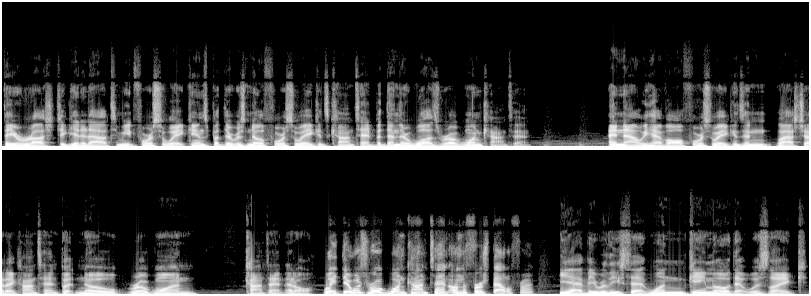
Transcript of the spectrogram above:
they rushed to get it out to meet Force Awakens, but there was no Force Awakens content, but then there was Rogue One content. And now we have all Force Awakens and Last Jedi content, but no Rogue One content at all. Wait, there was Rogue One content on the first Battlefront? Yeah, they released that one game mode that was like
